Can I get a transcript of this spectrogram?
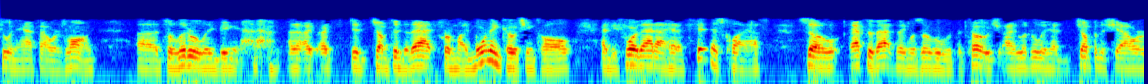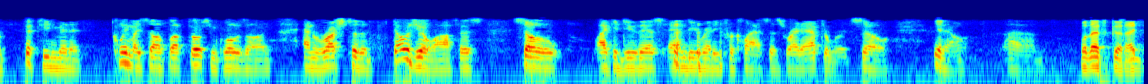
two and a half hours long uh, to literally being, I, I did jumped into that from my morning coaching call, and before that I had a fitness class. So after that thing was over with the coach, I literally had to jump in the shower, 15 minutes, clean myself up, throw some clothes on, and rush to the dojo office so I could do this and be ready for classes right afterwards. So, you know, um, Well, that's good. I'd,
